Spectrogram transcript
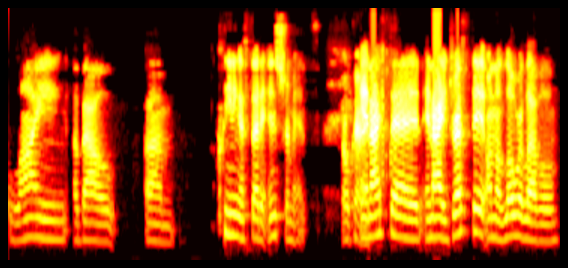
lying about um, cleaning a set of instruments. Okay. And I said, and I addressed it on a lower level,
